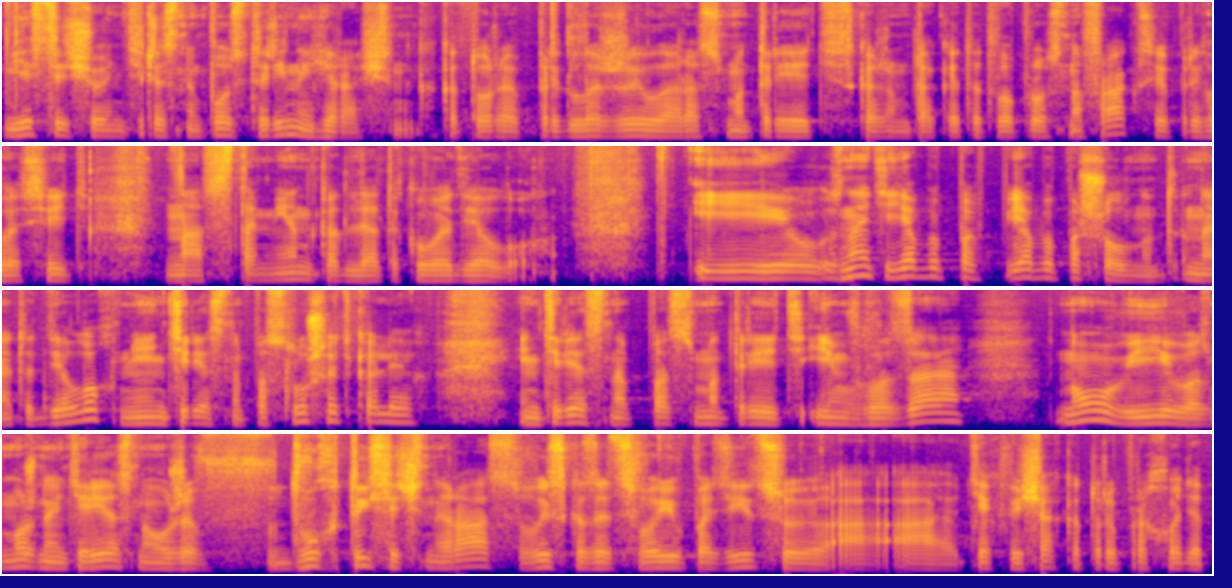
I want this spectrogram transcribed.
Есть еще интересный пост Ирины Геращенко, которая предложила рассмотреть, скажем так, этот вопрос на фракции, пригласить на Стаменко для такого диалога. И, знаете, я бы, я бы пошел на, на этот диалог. Мне интересно послушать коллег, интересно посмотреть им в глаза, ну и, возможно, интересно уже в двухтысячный раз высказать свою позицию о, о тех вещах, которые проходят,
